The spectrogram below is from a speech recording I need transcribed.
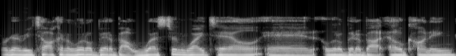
We're going to be talking a little bit about western whitetail and a little bit about elk hunting.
